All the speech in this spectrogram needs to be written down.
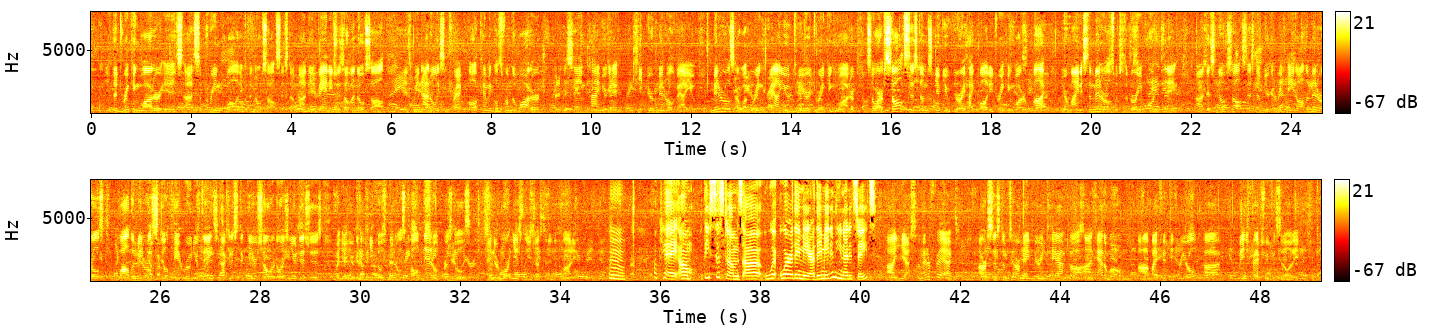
the drinking water is uh, supreme quality with a no-salt system. Uh, the advantages of a no-salt is we not only subtract all chemicals from the water, but at the same time you're going to keep your mineral value. Minerals are what bring value to your drinking water. So our salt systems give you very high quality drinking water, but you're minus the minerals, which is a very important thing. Uh, this no salt system, you're going to retain all the minerals while the minerals still can't ruin your things. They're not going to stick to your shower doors and your dishes, but yet you're going to keep those minerals called nanocrystals, and they're more easily ingested into the body. Hmm. Okay. Um, these systems, uh, where, where, are they made? Are they made in the United States? Uh, yes. As a matter of fact, our systems are made here in Tampa on Adamo uh, by a 53-year-old uh, manufacturing facility.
